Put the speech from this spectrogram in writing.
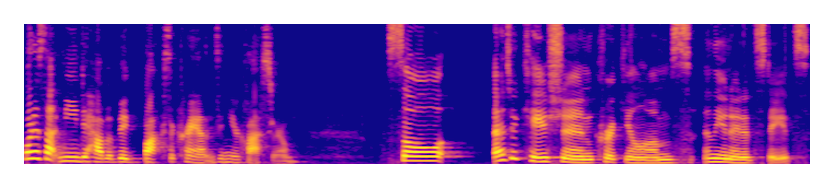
what does that mean to have a big box of crayons in your classroom? So, education curriculums in the United States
